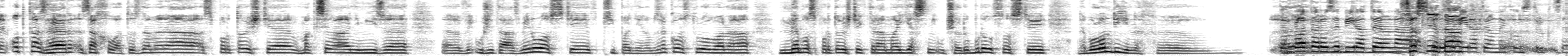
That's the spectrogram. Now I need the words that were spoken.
ten odkaz her zachovat. To znamená sportoviště v maximální míře eh, využitá z minulosti, případně jenom zrekonstruovaná, nebo sportoviště, která má jasný účel do budoucnosti, nebo Londýn. Tam byla ta rozebíratelná, Přesně ta rozebíratelné konstrukce.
